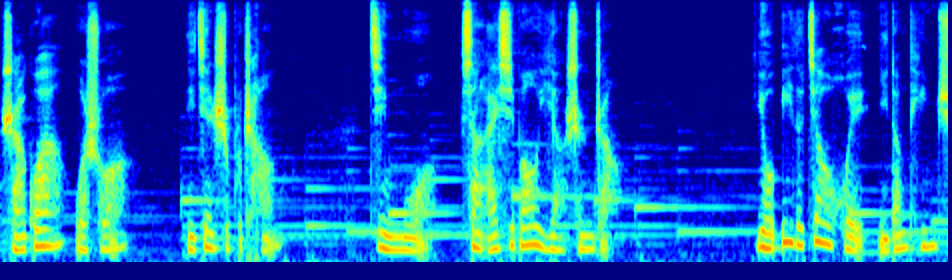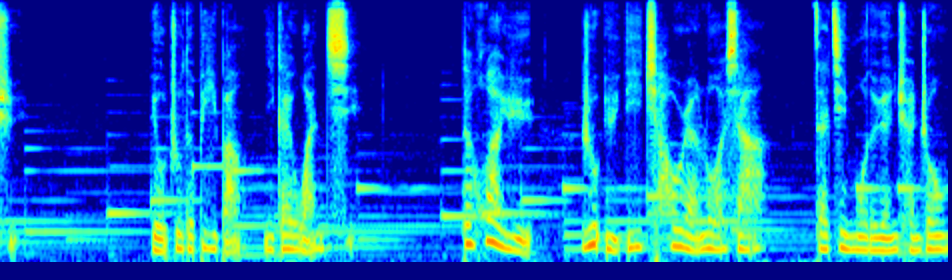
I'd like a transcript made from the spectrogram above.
傻瓜，我说，你见识不长。寂寞像癌细胞一样生长。有益的教诲，你当听取；有助的臂膀，你该挽起。但话语。如雨滴悄然落下，在静默的源泉中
